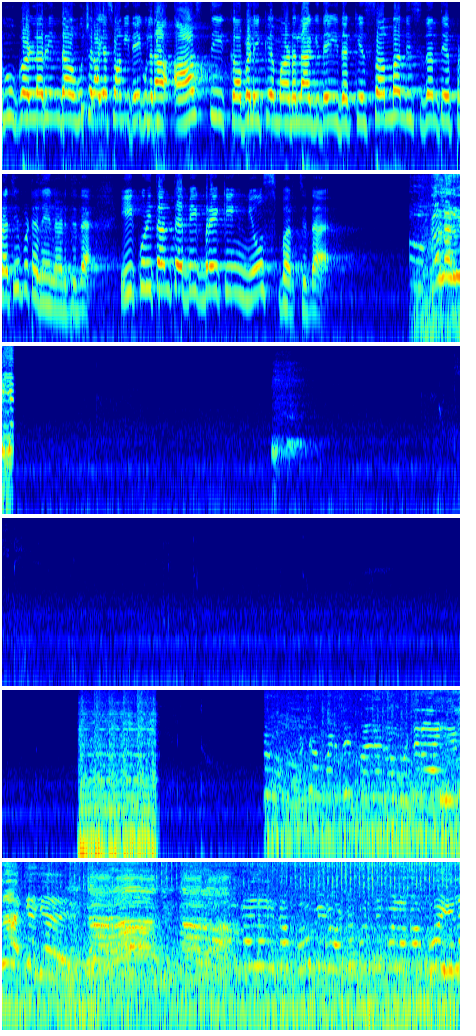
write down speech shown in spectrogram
ಭೂಗಳ್ಳರಿಂದ ಹುಚ್ಚರಾಯಸ್ವಾಮಿ ದೇಗುಲದ ಆಸ್ತಿ ಕಬಳಿಕೆ ಮಾಡಲಾಗಿದೆ. ಇದಕ್ಕೆ ಸಂಬಂಧಿಸಿದಂತೆ ಪ್ರತಿಭಟನೆ ನಡೆದಿದೆ. ಈ ಕುರಿತಂತೆ ಬಿಗ್ ಬ್ರೇಕಿಂಗ್ ನ್ಯೂಸ್ ಬರ್ತಿದೆ. ಇಲಾಖೆಗೆ ಕಳ್ಳರಿಂದ ಭೂಮಿ ವಶಪಡಿಸಿಕೊಳ್ಳಲು ಭೂ ಇಲ್ಲ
